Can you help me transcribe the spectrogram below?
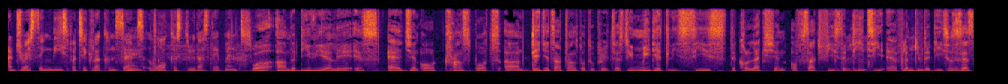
addressing these particular concerns. Mm. Walk us through that statement. Well, um, the DVLA is urging all transport um, digital transport operators to immediately cease the collection of such fees, the mm-hmm. DTF. Let me give the details. It says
